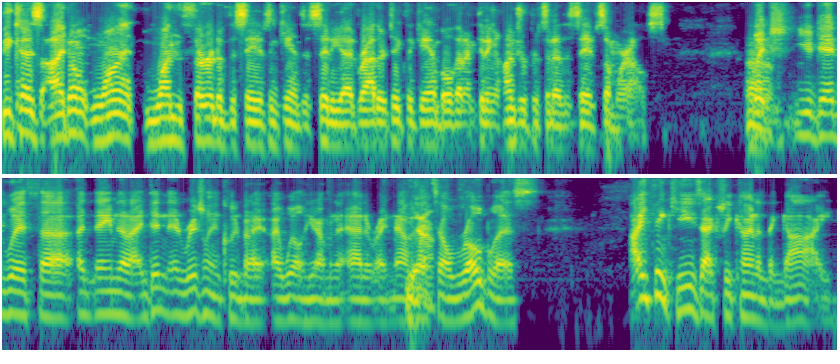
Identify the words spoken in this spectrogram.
because I don't want one third of the saves in Kansas City. I'd rather take the gamble that I'm getting 100% of the saves somewhere else. Um, which you did with uh, a name that I didn't originally include, but I, I will here. I'm going to add it right now. Yeah. That's El Robles. I think he's actually kind of the guy.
